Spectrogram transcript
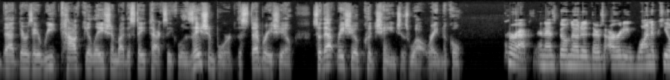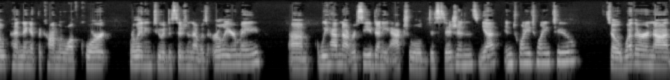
that there was a recalculation by the State Tax Equalization Board, the STEB ratio. So that ratio could change as well, right, Nicole? Correct. And as Bill noted, there's already one appeal pending at the Commonwealth Court relating to a decision that was earlier made. Um, we have not received any actual decisions yet in 2022. So whether or not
